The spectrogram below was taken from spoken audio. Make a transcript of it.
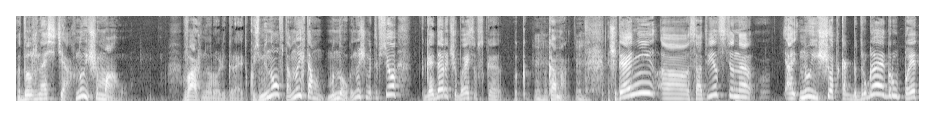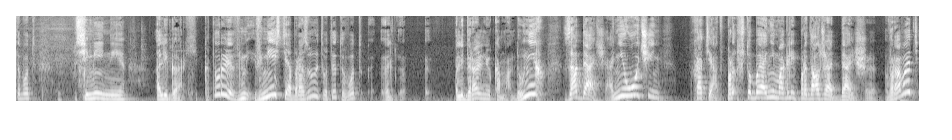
должностях, ну, еще Мау важную роль играет. Кузьминов, там, ну, их там много. Ну, в общем, это все Гайдара Чубайсовская команда. Значит, и они, а, соответственно, а, ну, еще как бы другая группа, это вот семейные олигархи, которые вместе образуют вот эту вот э, либеральную команду. У них задача, они очень хотят, чтобы они могли продолжать дальше воровать,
